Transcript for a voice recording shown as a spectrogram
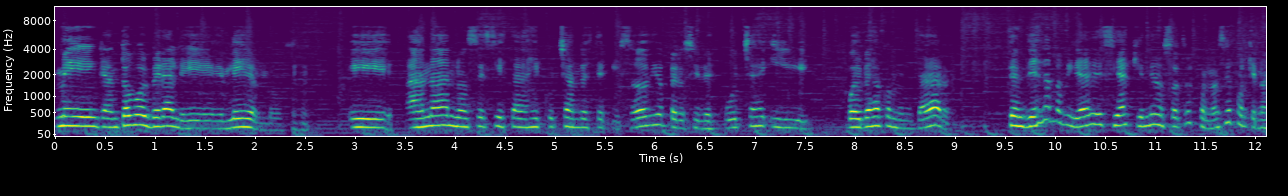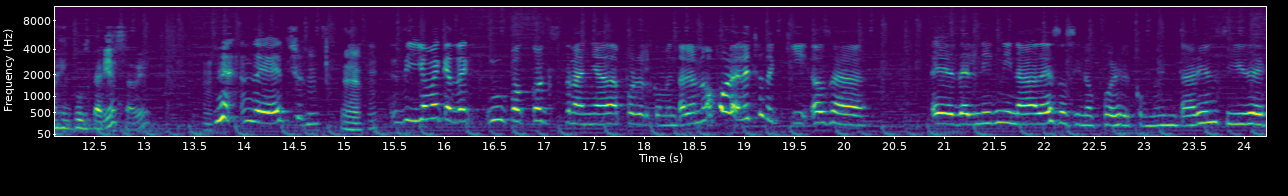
me encantó volver a leer, leerlo. Eh, Ana, no sé si estarás escuchando este episodio, pero si lo escuchas y vuelves a comentar, ¿tendrías la amabilidad de decir a quién de nosotros conoce? Porque nos gustaría saber. De hecho, Eh, sí, yo me quedé un poco extrañada por el comentario, no por el hecho de que, o sea, eh, del nick ni nada de eso, sino por el comentario en sí de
